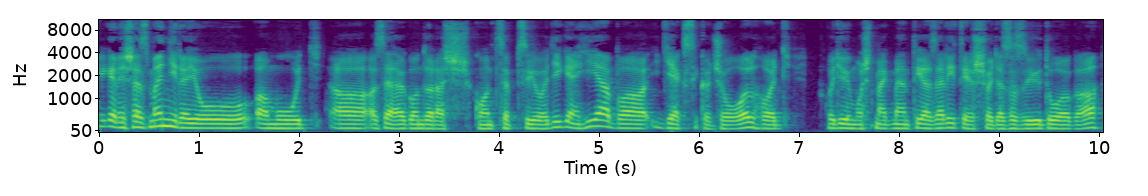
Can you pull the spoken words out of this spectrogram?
Igen, és ez mennyire jó amúgy az elgondolás koncepció, hogy igen, hiába igyekszik a Joel, hogy, hogy ő most megmenti az elit, és hogy az az ő dolga,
